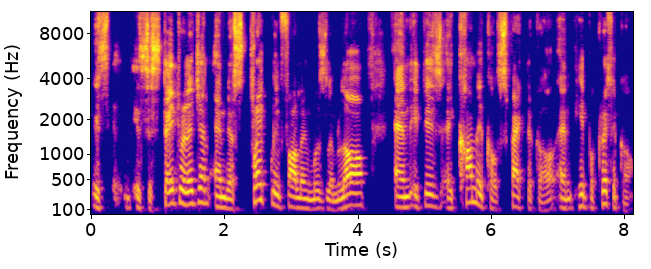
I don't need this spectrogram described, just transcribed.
It's, it's a state religion, and they're strictly following Muslim law, and it is a comical spectacle and hypocritical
